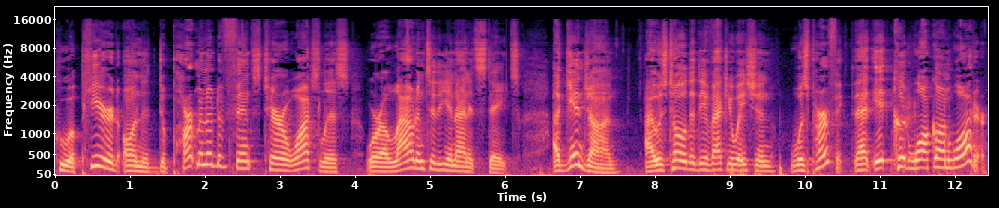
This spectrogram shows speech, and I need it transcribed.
who appeared on the Department of Defense terror watch list were allowed into the United States Again, John, I was told that the evacuation was perfect, that it could walk on water.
